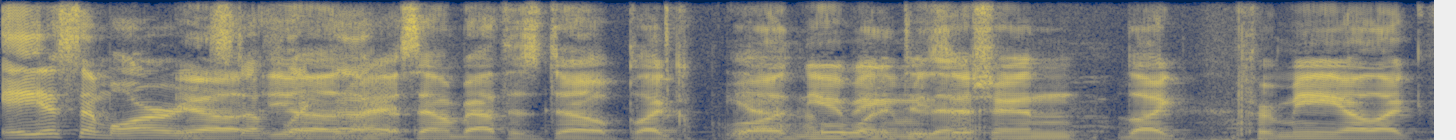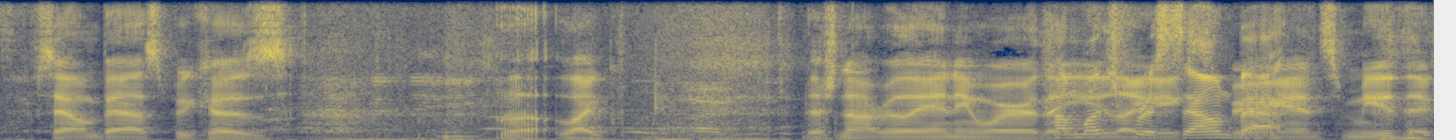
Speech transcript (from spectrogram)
ASMR and yeah, stuff yeah, like that. a sound bath is dope. Like, well, I you being a do that. musician, like for me, I like sound baths because, uh, like. There's not really anywhere that How you much like for a sound bath? experience music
